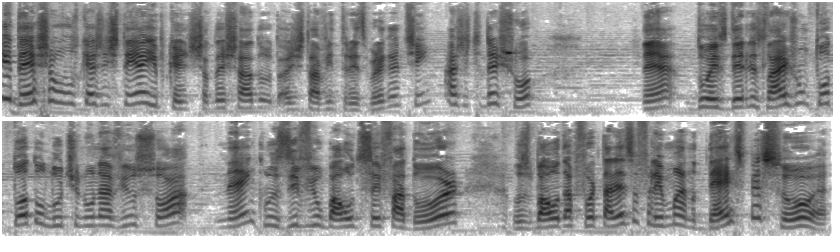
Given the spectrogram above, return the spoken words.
e deixa o que a gente tem aí, porque a gente tinha deixado, a gente tava em três Bergantim, a gente deixou, né, dois deles lá e juntou todo o loot num navio só, né, inclusive o baú do ceifador, os baús da fortaleza, eu falei, mano, 10 pessoas,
